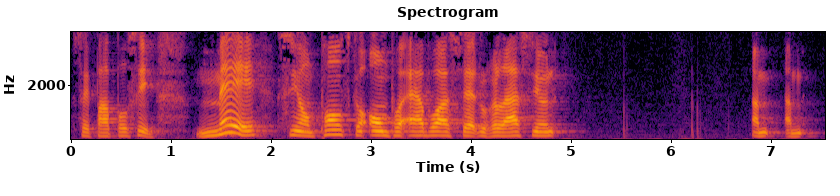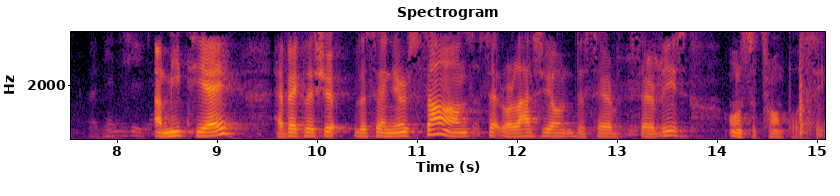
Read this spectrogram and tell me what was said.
C'est pas possible. Mais si on pense qu'on peut avoir cette relation amitié avec le, Seigneur sans cette relation de service, on se trompe aussi.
